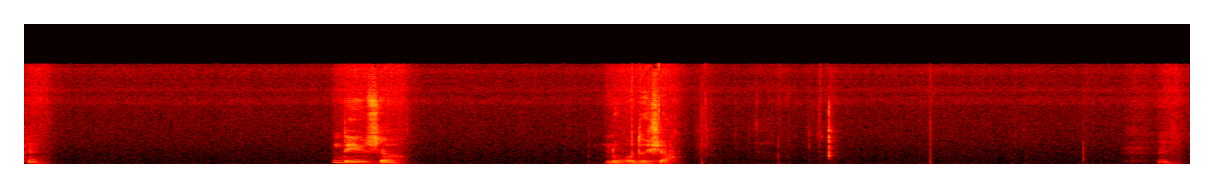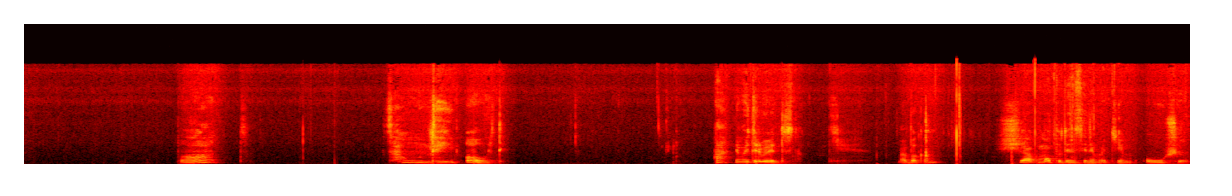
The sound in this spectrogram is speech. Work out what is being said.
Hm. Unde e ușa? Nu văd ușa. Hm. Pat? Sau unde e? Oh, uite. Ah, ne mai trebuie de asta. Mai băgăm. Și acum putem să ne facem o ușă.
